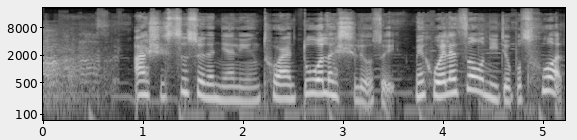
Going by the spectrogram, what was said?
二十四岁的年龄突然多了十六岁，没回来揍你就不错了。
